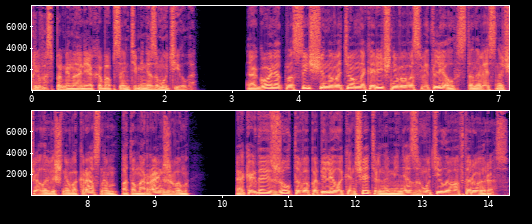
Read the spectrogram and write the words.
При воспоминаниях об абсенте меня замутило. Огонь от насыщенного темно-коричневого светлел, становясь сначала вишнево-красным, потом оранжевым, а когда из желтого побелел окончательно, меня замутило во второй раз.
